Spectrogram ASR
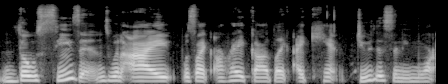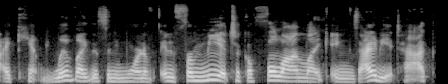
those seasons when I was like, all right, God, like I can't do this anymore. I can't live like this anymore. And, and for me, it took a full on like anxiety attack.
